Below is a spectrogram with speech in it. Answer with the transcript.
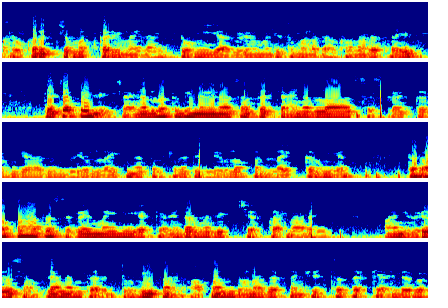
खरोखरच चमत्कारी महिना आहे. तो मी या व्हिडिओमध्ये तुम्हाला दाखवणारच आहे. त्याच्या पहिले चॅनलला तुम्ही नवीन असाल तर चॅनलला सबस्क्राईब करून घ्या. अजून व्हिडिओ लाईक नसेल केला तर व्हिडिओला पण लाईक करून घ्या. तर आपण आता सगळे महिने या कॅलेंडरमध्ये चेक करणार आहे. आणि व्हिडिओ संपल्यानंतर तुम्ही पण आपण दोन हजार पंचवीसचं तर कॅलेंडरवर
